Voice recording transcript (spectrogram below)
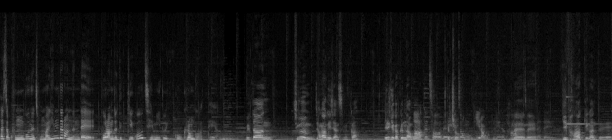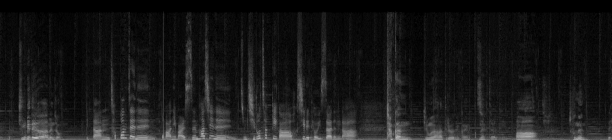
사실 공부는 정말 힘들었는데 보람도 느끼고 재미도 있고 그런 것 같아요. 일단 지금 장학이지 않습니까? 1기가 끝나고 아 그쵸, 네, 그쵸. 1.5기라고 불리는 네, 방학이죠. 네. 네, 네. 이 방학 기간 때 준비되어야 하는 점 일단 첫 번째는 많이 말씀하시는 좀 지도 찾기가 확실히 되어 있어야 된다. 잠깐 질문 하나 드려도 될까요? 네. 들어도 돼요. 아 저는 네.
